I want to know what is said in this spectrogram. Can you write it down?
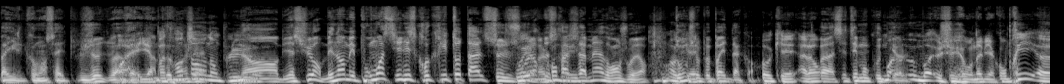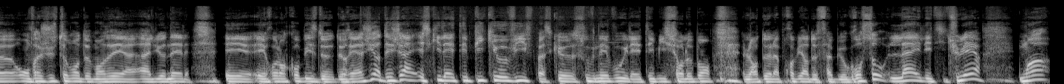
Bah, il commence à être plus jeune. Ouais, avec il y a pas peu 30 moins ans non plus. Non, bien sûr. Mais non, mais pour moi, c'est une escroquerie totale. Ce joueur ne sera jamais un grand joueur. Donc, je peux pas être d'accord. Ok. Alors. Voilà, c'était mon coup de Moi, gueule. moi, je- on a bien compris. Euh, on va justement demander à, à Lionel et, et Roland Courbis de, de réagir. Déjà, est-ce qu'il a été piqué au vif? Parce que souvenez-vous, il a été mis sur le banc lors de la première de Fabio Grosso. Là, il est titulaire. Moi.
